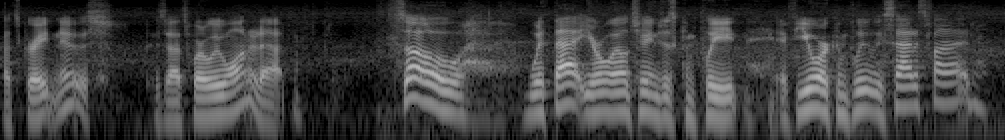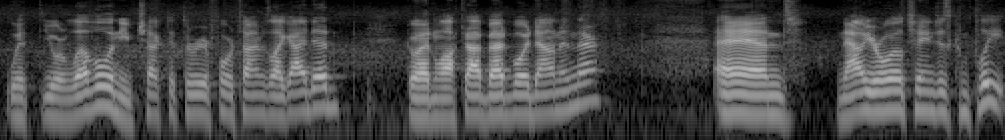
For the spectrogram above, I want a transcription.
That's great news, because that's where we want it at. So with that, your oil change is complete. If you are completely satisfied with your level and you've checked it three or four times like I did, go ahead and lock that bad boy down in there. And now your oil change is complete.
